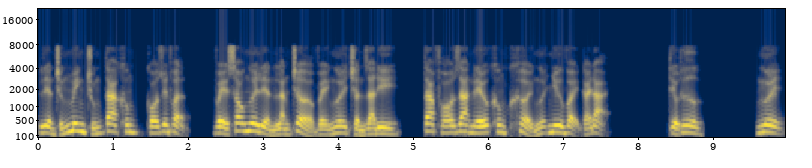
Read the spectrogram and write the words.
liền chứng minh chúng ta không có duyên phận, về sau ngươi liền lăn trở về ngươi trần ra đi, ta phó ra nếu không khởi ngươi như vậy cái đại. Tiểu thư, ngươi,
